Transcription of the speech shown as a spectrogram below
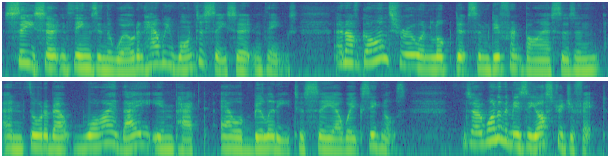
see certain things in the world and how we want to see certain things. And I've gone through and looked at some different biases and, and thought about why they impact our ability to see our weak signals. So, one of them is the ostrich effect.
